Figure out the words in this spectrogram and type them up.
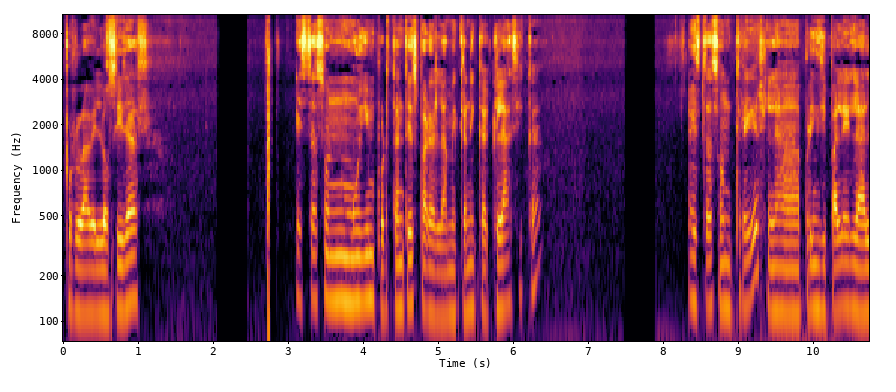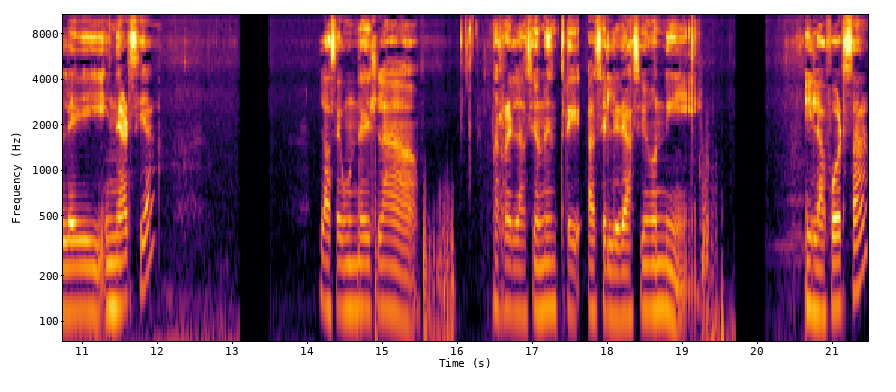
por la velocidad. Estas son muy importantes para la mecánica clásica estas son tres. La principal es la ley inercia. La segunda es la relación entre aceleración y, y la fuerza.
